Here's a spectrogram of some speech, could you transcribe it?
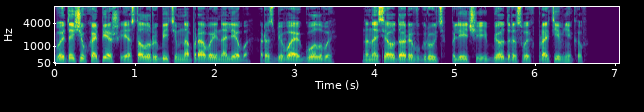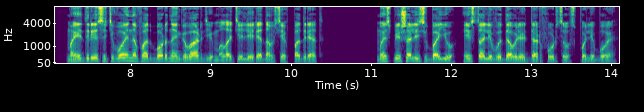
Вытащив хапеш, я стал рубить им направо и налево, разбивая головы, нанося удары в грудь, плечи и бедра своих противников, Мои 30 воинов отборной гвардии молотили рядом всех подряд. Мы смешались в бою и стали выдавливать дарфурцев с поля боя.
